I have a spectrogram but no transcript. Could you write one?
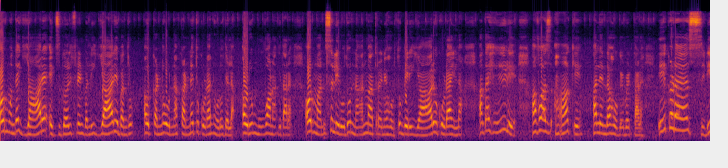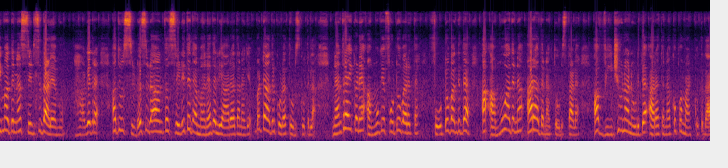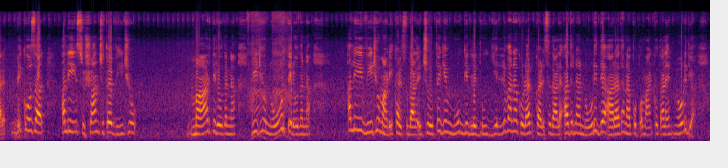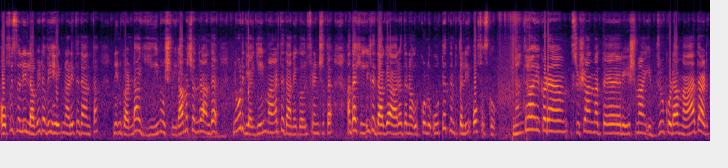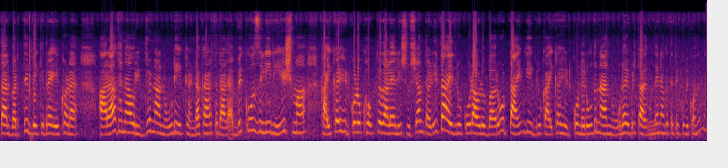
ಅವ್ರ ಮುಂದೆ ಯಾರೇ ಎಕ್ಸ್ ಗರ್ಲ್ ಫ್ರೆಂಡ್ ಬಳಿ ಯಾರೇ ಬಂದರೂ ಅವ್ರ ಕಣ್ಣು ಅವ್ರನ್ನ ಕಣ್ಣೆತ್ತು ಕೂಡ ನೋಡೋದಿಲ್ಲ. ಅವರು ಮೂವ್ ಆನ್ ಆಗಿದ್ದಾರೆ. ಅವ್ರ ಮನಸ್ಸಲ್ಲಿರೋದು ನಾನು ಮಾತ್ರನೇ ಹೊರತು ಬೇರೆ ಯಾರೂ ಕೂಡ ಇಲ್ಲ. ಅಂತ ಹೇಳಿ ಅವಾಜ್ ಹಾಕಿ ಅಲ್ಲಿಂದ ಹೋಗಿ ಬಿಡ್ತಾಳೆ. ಈ ಕಡೆ ಸಿಡಿ ಮದನ್ನ ಸಿಡಿಸಿದಾಳೆ ಅಮ್ಮ. ಹಾಗಿದ್ರೆ ಅದು ಸಿಡ ಸಿಡ ಅಂತ ಸಿಡಿತಿದೆ ಮನದಲ್ಲಿ ಆರಾಧನೆಗೆ ಬಟ್ ಆದರೂ ಕೂಡ ತೋರಿಸ್ಕೋತಿಲ್ಲ. ನಂತರ ಈ ಕಡೆ ಅಮ್ಮುಗೆ ಫೋಟೋ ಬರುತ್ತೆ. ಫೋಟೋ ಬಂದಿದ್ದೆ ಆ ಅಮ್ಮು ಅದನ್ನು ಆರಾಧನಾಗೆ ತೋರಿಸ್ತಾಳೆ. ಆ ವಿಡಿಯೋನ ನೋಡಿದೆ ಆರಾಧನಾ ಕೋಪ ಮಾಡ್ಕೋತಿದ್ದಾರೆ. ಬಿಕಾಸ್ ಅಲ್ಲಿ ಸುಶಾಂತ್ ಜೊತೆ ವಿಡಿಯೋ ಮಾಡ್ತಿರೋದನ್ನು ವಿಡಿಯೋ ನೋಡ್ತಿರೋದನ್ನು, ಅಲ್ಲಿ ವಿಡಿಯೋ ಮಾಡಿ ಕಳಿಸಿದಾಳೆ. ಜೊತೆಗೆ ಮೂಗಿದ್ಲಿದ್ದು ಎಲ್ಲವನ್ನ ಕೂಡ ಕಳಿಸಿದಾಳೆ. ಅದನ್ನು ನೋಡಿದ್ದೆ, ಆರಾಧನಾ ಕೋಪ ಮಾಡ್ಕೋತಾಳೆ. ನೋಡಿದ್ಯಾ? ಆಫೀಸಲ್ಲಿ ಲವಿ ಡವಿ ಹೇಗೆ ನಡೀತಿದೆ ಅಂತ? ನಿನ್ನ ಗಂಡ ಏನು ಶ್ರೀರಾಮಚಂದ್ರ ಅಂದೆ? ನೋಡಿದ್ಯಾ? ಏನು ಮಾಡ್ತಿದ್ದಾನೆ ಗರ್ಲ್ ಫ್ರೆಂಡ್ ಜೊತೆ? ಅಂತ ಹೇಳ್ತಿದ್ದಾಗೆ ಆರಾಧನಾ ಉರ್ಕೊಂಡು ಊಟದ ನೆಪದಲ್ಲಿ ಆಫೀಸ್ಗೆ ನಂತರ ಈ ಕಡೆ ಸುಶಾಂತ್ ಮತ್ತು ರೇಷ್ಮಾ ಇಬ್ಬರು ಕೂಡ ಮಾತಾಡ್ತಾ ಅಲ್ಲಿ ಬರ್ತಿರ್ಬೇಕಿದ್ರೆ ಈ ಕಡೆ. ಆರಾಧನಾ ಅವರಿಬ್ಬರನ್ನ ನೋಡಿ ಕಂಡ ಕಾಡ್ತದಾಳೆ ಬಿಕಾಸ್ ಇಲ್ಲಿ ರೇಷ್ಮಾ ಕೈ ಕೈ ಹಿಡ್ಕೊಳಕ್ಕೆ ಹೋಗ್ತದಾಳೆ. ಅಲ್ಲಿ ಸುಶಾಂತ್ ತಡೀತಾ ಇದ್ರು ಕೂಡ. ಅವಳು ಬರೋ ಟೈಮ್ಗೆ ಇಬ್ಬರು ಕೈ ಕೈ ಹಿಡ್ಕೊಂಡಿರೋದು ನಾನು ನೋಡೇ ಬಿಡ್ತಾಳೆ. ಮುಂದೇನಾಗುತ್ತೆ ತಿಳ್ಕೊಬೇಕು ಅಂದರೆ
